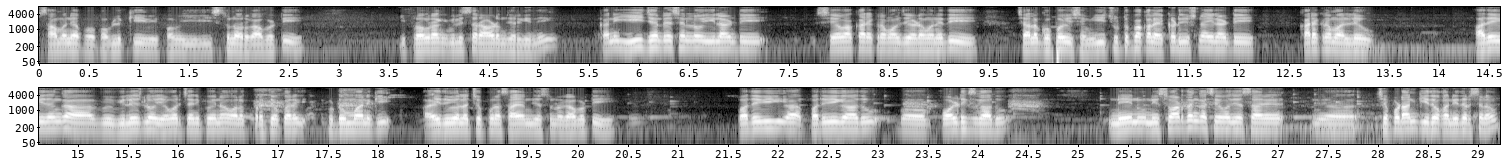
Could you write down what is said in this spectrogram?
సామాన్య ప- పబ్లిక్కి ఇస్తున్నారు కాబట్టి ఈ ప్రోగ్రాంకి పిలిస్తే రావడం జరిగింది. కానీ ఈ జనరేషన్లో ఇలాంటి సేవా కార్యక్రమాలు చేయడం అనేది చాలా గొప్ప విషయం. ఈ చుట్టుపక్కల ఎక్కడ చూసినా ఇలాంటి కార్యక్రమాలు లేవు. అదేవిధంగా విలేజ్లో ఎవరు చనిపోయినా వాళ్ళకి ప్రతి ఒక్కరి కుటుంబానికి ఐదు వేల చొప్పున సాయం చేస్తున్నారు కాబట్టి పదవి పదవి కాదు పాలిటిక్స్ కాదు. నేను నిస్వార్థంగా సేవ చేస్తానే చెప్పడానికి ఇది ఒక నిదర్శనం.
